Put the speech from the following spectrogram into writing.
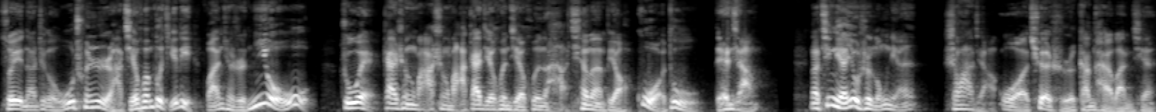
所以呢，这个无春日啊，结婚不吉利，完全是谬误。诸位该生娃生娃，该结婚结婚啊，千万不要过度联想。那今年又是龙年，实话讲，我确实感慨万千。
